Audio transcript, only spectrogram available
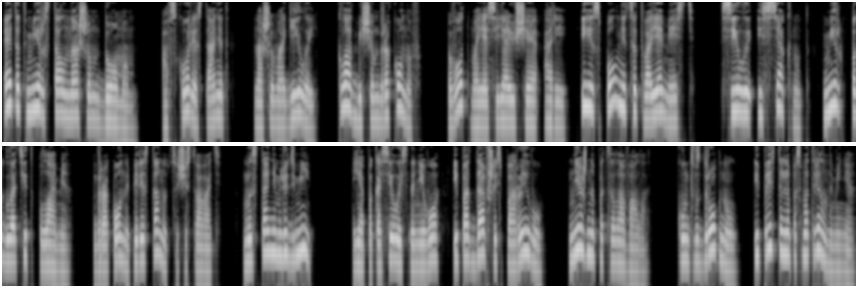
Этот мир стал нашим домом, а вскоре станет нашей могилой, кладбищем драконов. Вот моя сияющая Ари, и исполнится твоя месть. Силы иссякнут, мир поглотит пламя. Драконы перестанут существовать. Мы станем людьми. Я покосилась на него и, поддавшись порыву, нежно поцеловала. Кунт вздрогнул и пристально посмотрел на меня,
